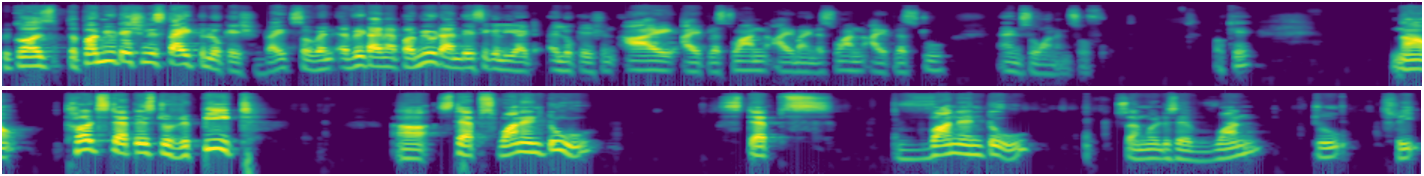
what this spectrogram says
because the permutation is tied to location, right? So when every time I permute, I'm basically at a location i, i plus 1, i minus 1, i plus 2 and so on and so forth. Okay. Now, third step is to repeat uh, steps 1 and 2, steps 1 and 2. So, I'm going to say 1, 2, 3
